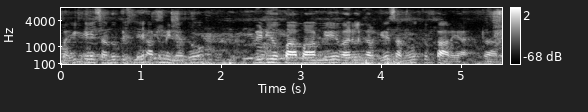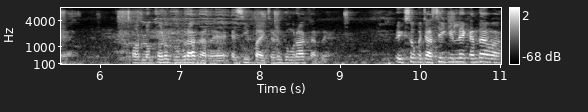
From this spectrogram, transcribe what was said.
ਭਾਈ ਇਹ ਸਾਨੂੰ ਪਿਛਲੇ 8 ਮਹੀਨਿਆਂ ਤੋਂ ਵੀਡੀਓ ਪਾ ਪਾ ਕੇ ਵਾਇਰਲ ਕਰਕੇ ਸਾਨੂੰ ਧਮਕਾ ਰਿਹਾ, ਡਰਾ ਰਿਹਾ। ਔਰ ਲੋਕਾਂ ਨੂੰ ਗੁੰਮਰਾਹ ਕਰ ਰਿਹਾ, ਐਸੀ ਭਾਈਚਾਰੇ ਨੂੰ ਗੁੰਮਰਾਹ ਕਰ ਰਿਹਾ। 185 ਕਿੱਲੇ ਕਹਿੰਦਾ ਵਾ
